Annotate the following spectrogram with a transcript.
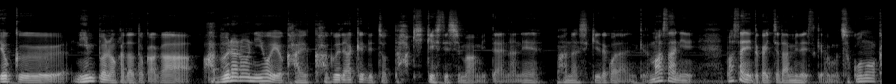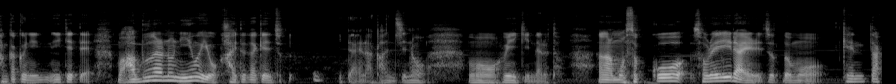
よく妊婦の方とかが油の匂いを嗅ぐだけでちょっと吐き気してしまうみたいなね、話聞いたことあるんですけど、まさに、まさにとか言っちゃダメですけども、そこの感覚に似てて、もう油の匂いを嗅いだだけでちょっと、みたいな感じの、もう雰囲気になると。だからもうそこ、それ以来ちょっともう、ケンタッ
